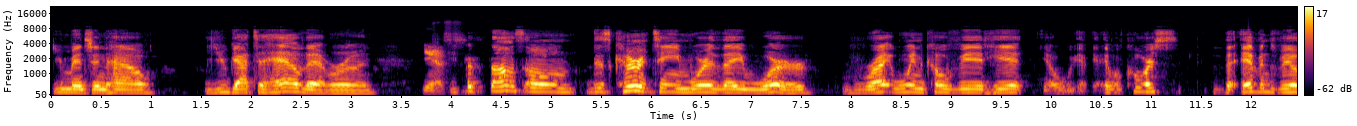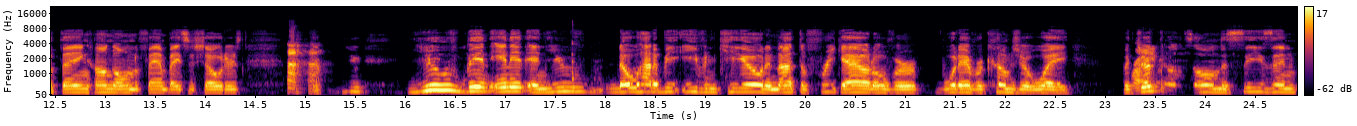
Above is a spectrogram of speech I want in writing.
You mentioned how you got to have that run. Yes. Your thoughts on this current team, where they were right when COVID hit. You know, eh, of course, the Evansville thing hung on the fan base's shoulders. you, you've been in it and you know how to be even killed and not to freak out over whatever comes your way. But right. your thoughts on the season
